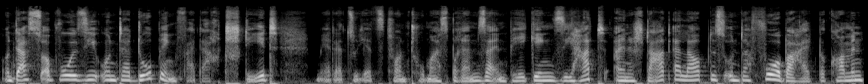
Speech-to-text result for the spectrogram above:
Und das, obwohl sie unter Dopingverdacht steht. Mehr dazu jetzt von Thomas Bremser in Peking. Sie hat eine Starterlaubnis unter Vorbehalt bekommen,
